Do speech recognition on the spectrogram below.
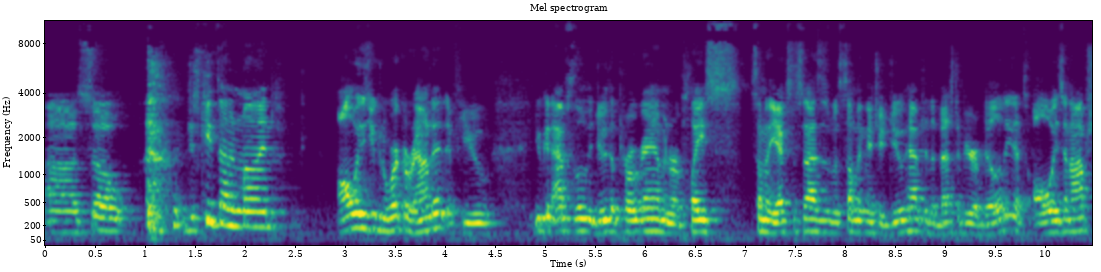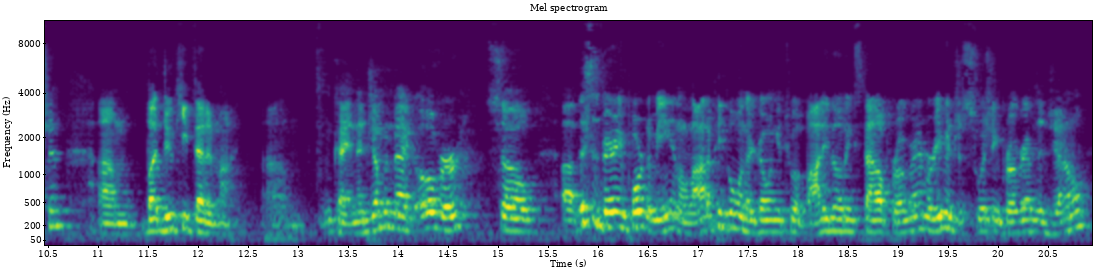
Uh, so just keep that in mind. Always you can work around it if you you can absolutely do the program and replace some of the exercises with something that you do have to the best of your ability. That's always an option, um, but do keep that in mind. Um, okay, and then jumping back over, so uh, this is very important to me and a lot of people when they're going into a bodybuilding style program or even just switching programs in general.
